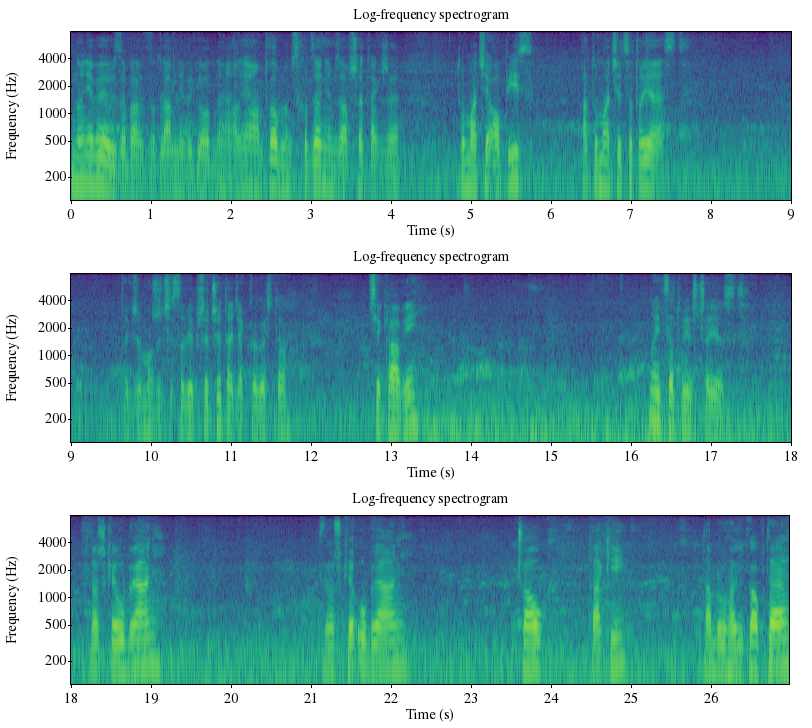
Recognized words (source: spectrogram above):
no nie były za bardzo dla mnie wygodne, ale ja mam problem z chodzeniem zawsze, także tu macie opis, a tu macie co to jest. Także możecie sobie przeczytać, jak kogoś to ciekawi. No i co tu jeszcze jest? Troszkę ubrań. Troszkę ubrań. Czołg taki. Tam był helikopter.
